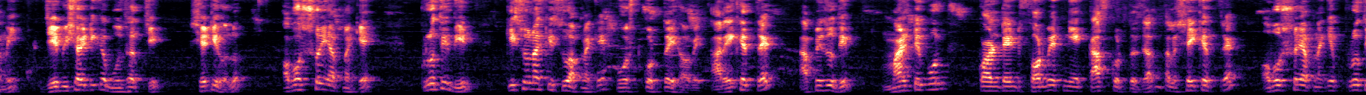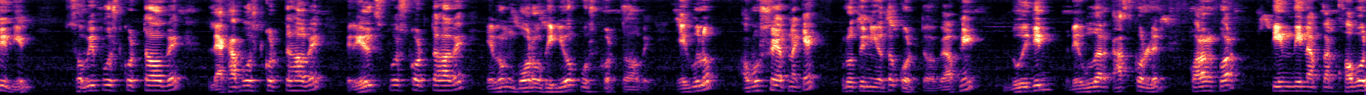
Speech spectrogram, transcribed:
আমি যে বিষয়টিকে বোঝাচ্ছি, সেটি হলো অবশ্যই আপনাকে প্রতিদিন কিছু না কিছু আপনাকে পোস্ট করতেই হবে। আর এক্ষেত্রে আপনি যদি মাল্টিপুল কন্টেন্ট ফরম্যাট নিয়ে কাজ করতে চান, তাহলে সেই ক্ষেত্রে অবশ্যই আপনাকে প্রতিদিন ছবি পোস্ট করতে হবে, লেখা পোস্ট করতে হবে রিলস পোস্ট করতে হবে এবং বড় ভিডিও পোস্ট করতে হবে। এগুলো অবশ্যই আপনাকে প্রতিনিয়ত করতে হবে। আপনি দুই দিন রেগুলার কাজ করলেন। করার পর তিন দিন আপনার খবর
